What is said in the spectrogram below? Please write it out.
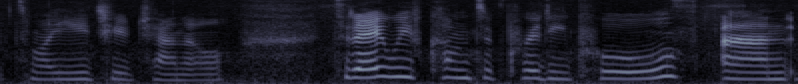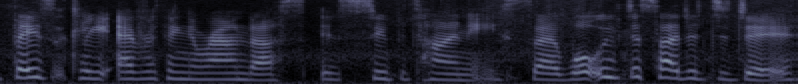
to my YouTube channel. Today we've come to Priddy Pools and basically everything around us is super tiny. So what we've decided to do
